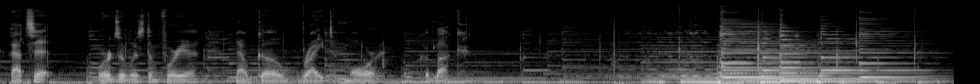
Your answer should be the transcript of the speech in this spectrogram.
that's it. Words of wisdom for you. Now go write more. Good luck.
